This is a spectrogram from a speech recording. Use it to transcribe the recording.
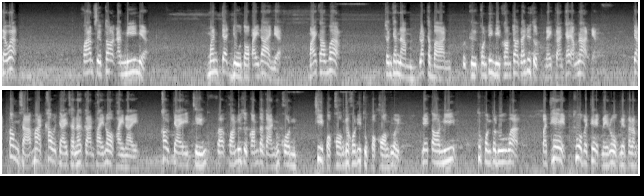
แต่ว่าความสืบทอดอันนี้เนี่ย มันจะอยู่ต่อไปได้เนี่ย หมายความว่า ชนชั้นนำรัฐบาลก็คือคนที่มีความชอบธรรมที่สุดในการใช้อำนาจเนี่ยจะต้องสามารถเข้าใจสถานการณ์ภายนอกภายใน เข้าใจถึงความรู้สึกความต้องการของคนที่ปกครองและคนที่ถูกปกครองด้วย ในตอนนี้ทุกคนก็รู้ว่าประเทศทั่วประเทศในโลกเนี่ยกำลัง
